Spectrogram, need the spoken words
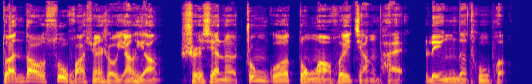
短道速滑选手杨洋实现了中国冬奥会奖牌零的突破。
